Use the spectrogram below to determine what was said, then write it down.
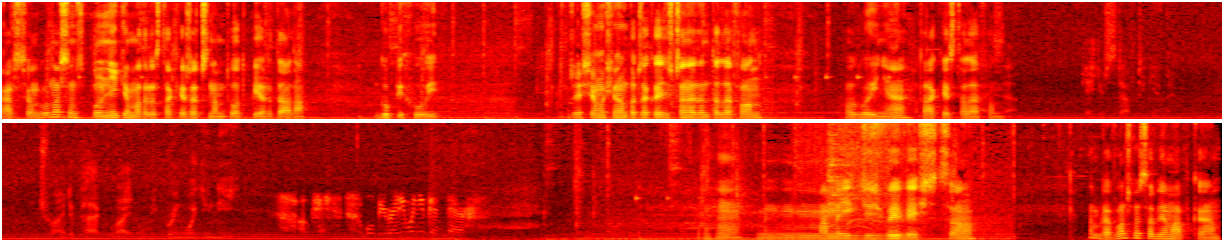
Patrzcie, on był naszym wspólnikiem, a teraz takie rzeczy nam tu odpierdala. Głupi chuj. Oczywiście musimy poczekać jeszcze na ten telefon. Albo i nie. Tak, jest telefon. Mamy ich gdzieś wywieźć, co? Dobra, włączmy sobie mapkę.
